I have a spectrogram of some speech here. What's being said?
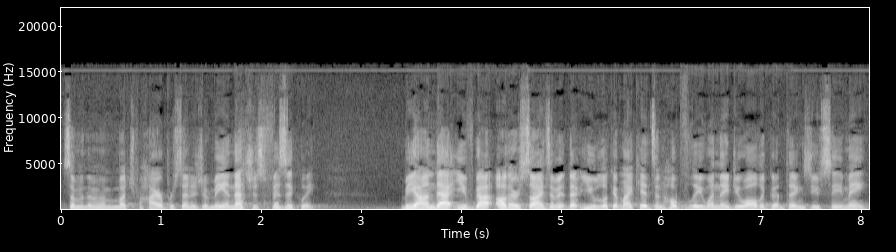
some of them have a much higher percentage of me, and that's just physically. Beyond that, you've got other sides of it that you look at my kids, and hopefully, when they do all the good things, you see me.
